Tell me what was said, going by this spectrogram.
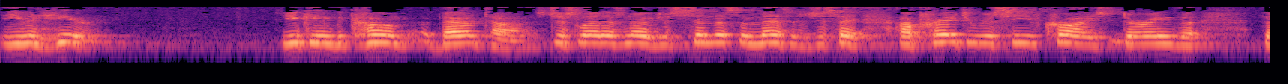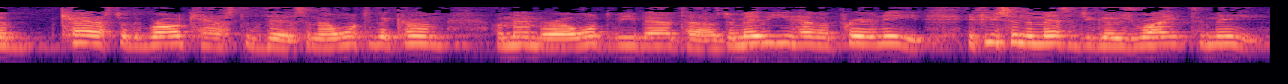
even here. You can become baptized. Just let us know. Just send us a message. Just say, I pray to receive Christ during the, the cast or the broadcast of this, and I want to become a member. I want to be baptized. Or maybe you have a prayer need. If you send a message, it goes right to me.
